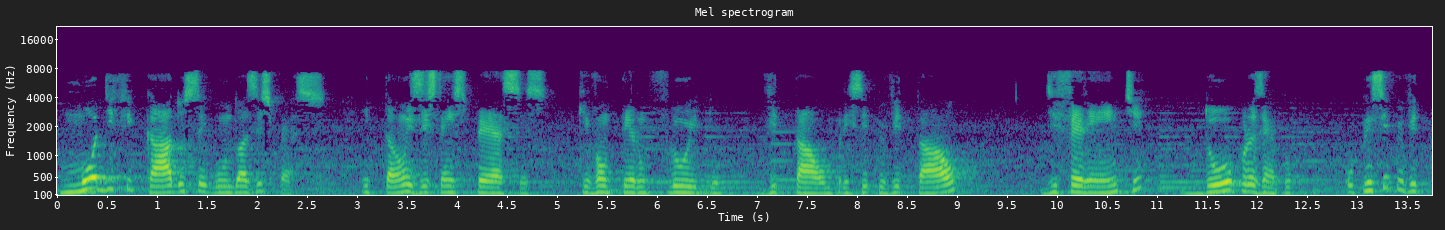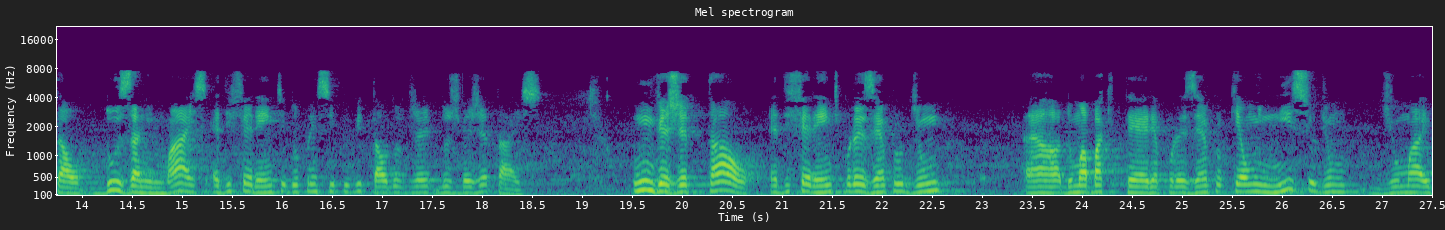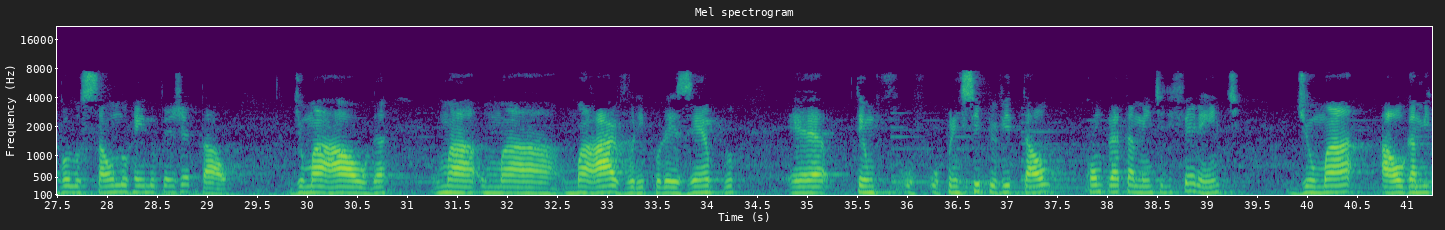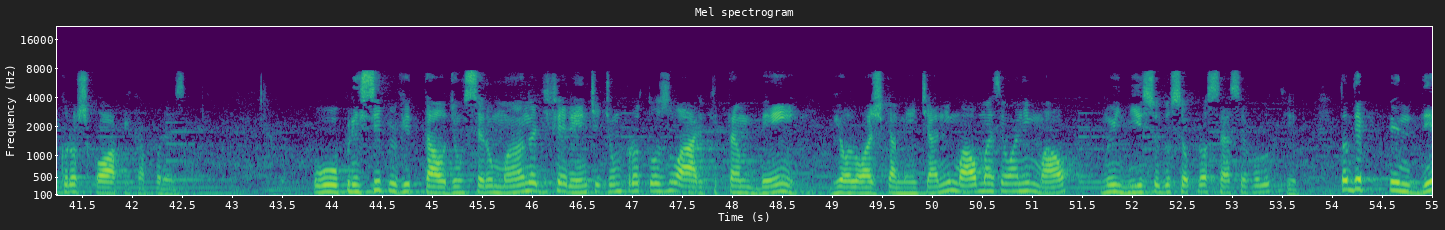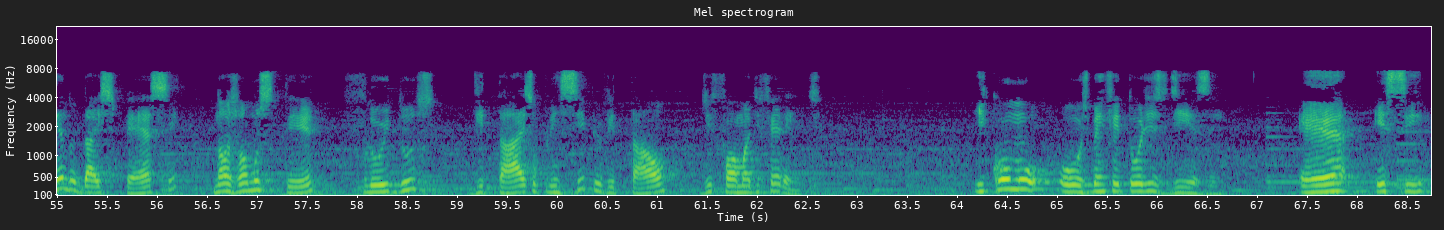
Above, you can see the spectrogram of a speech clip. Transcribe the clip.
modificado segundo as espécies. Então existem espécies que vão ter um fluido vital, um princípio vital diferente do, por exemplo, o princípio vital dos animais é diferente do princípio vital dos vegetais. Um vegetal é diferente, por exemplo, de, um, uh, de uma bactéria, por exemplo, que é o início de, um, de uma evolução no reino vegetal, de uma alga, uma, uma, uma árvore, por exemplo, é, tem um, o, o princípio vital completamente diferente de uma alga microscópica, por exemplo. O princípio vital de um ser humano é diferente de um protozoário, que também biologicamente é animal, mas é um animal no início do seu processo evolutivo. Então, dependendo da espécie, nós vamos ter fluidos vitais, o princípio vital, de forma diferente. E como os benfeitores dizem, é esse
